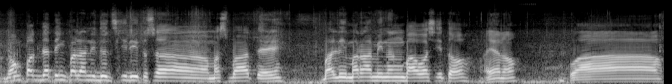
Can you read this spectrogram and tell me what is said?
Noong pagdating pala ni Dudski dito sa Masbate, bali marami nang bawas ito. Ayan oh. Wow.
